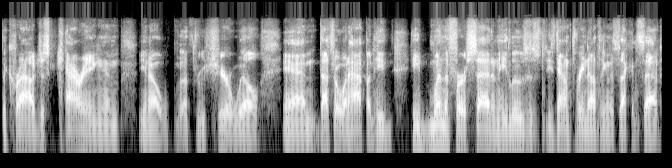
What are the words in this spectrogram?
the crowd just carrying him, you know, uh, through sheer will. And that's what would happen. He he'd win the first set, and he loses. He's down three nothing in the second set,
